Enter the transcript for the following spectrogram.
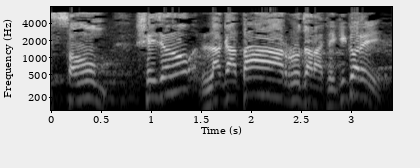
সম সেই জন্য লাগাতার রোজা রাখে। কি করে?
